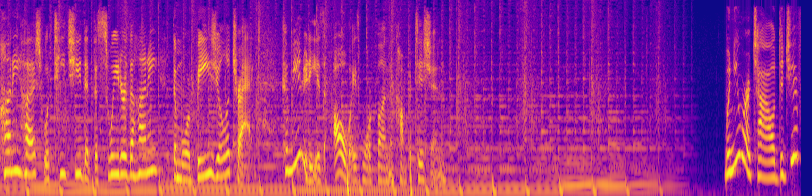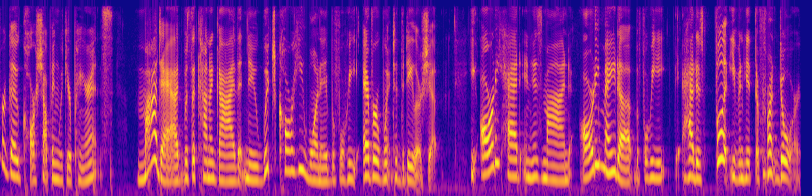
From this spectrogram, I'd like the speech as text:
Honey Hush will teach you that the sweeter the honey, the more bees you'll attract. Community is always more fun than competition. When you were a child, did you ever go car shopping with your parents? My dad was the kind of guy that knew which car he wanted before he ever went to the dealership. He already had in his mind, already made up before he had his foot even hit the front door.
